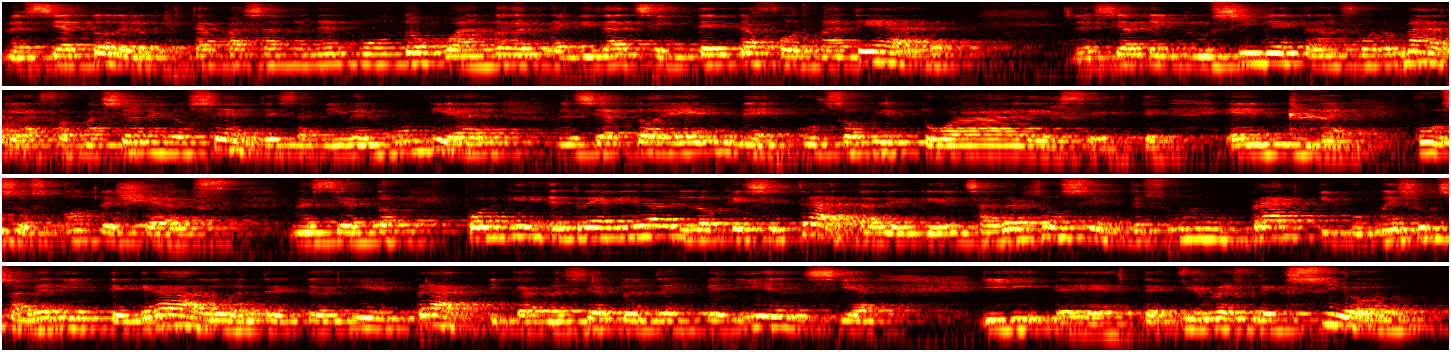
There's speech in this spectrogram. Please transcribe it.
¿no es cierto?, de lo que está pasando en el mundo cuando en realidad se intenta formatear ¿no es cierto? Inclusive transformar las formaciones docentes a nivel mundial, ¿no es cierto?, en eh, cursos virtuales, este, en eh, cursos on the shelf, ¿no es cierto? Porque en realidad lo que se trata de que el saber docente es un practicum, es un saber integrado entre teoría y práctica, ¿no es cierto?, entre experiencia y, este, y reflexión,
